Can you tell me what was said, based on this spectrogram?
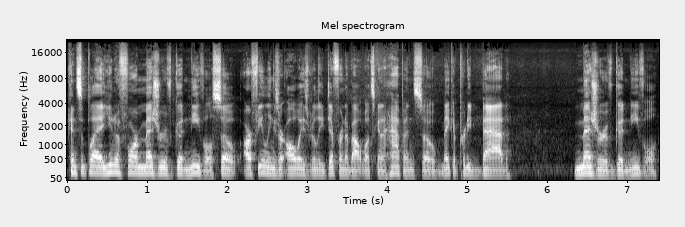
can supply a uniform measure of good and evil. So our feelings are always really different about what's going to happen. So make a pretty bad measure of good and evil.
